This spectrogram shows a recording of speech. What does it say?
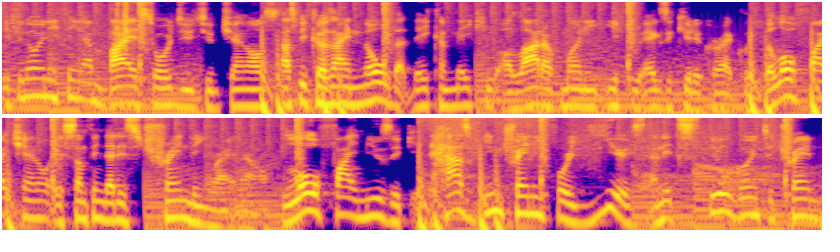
If you know anything, I'm biased towards YouTube channels. That's because I know that they can make you a lot of money if you execute it correctly. The lo-fi channel is something that is trending right now. Lo-fi music, it has been trending for years and it's still going to trend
